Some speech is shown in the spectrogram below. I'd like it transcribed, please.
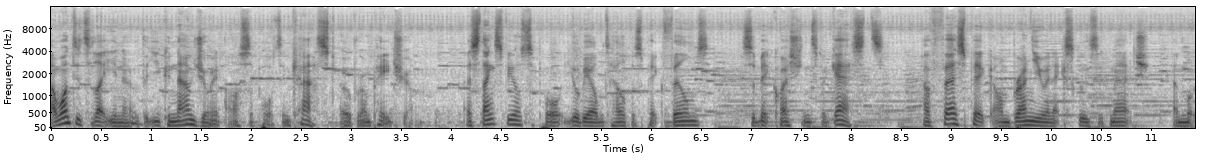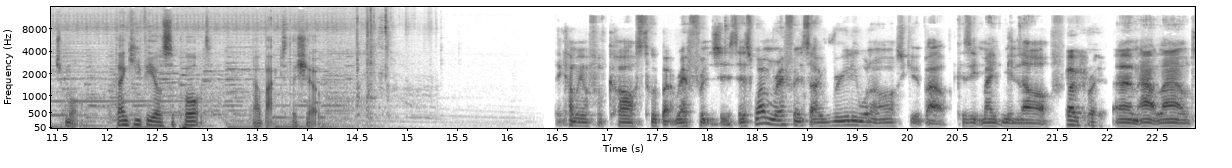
I wanted to let you know that you can now join our supporting cast over on Patreon. As thanks for your support, you'll be able to help us pick films, submit questions for guests, have first pick on brand new and exclusive merch, and much more. Thank you for your support. Now back to the show. Coming off of cast talk about references. There's one reference I really want to ask you about because it made me laugh Go for it. um, out loud.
